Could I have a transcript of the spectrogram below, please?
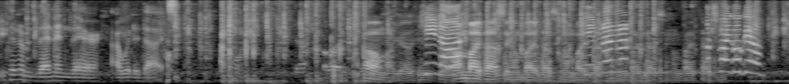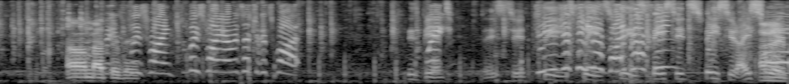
You hit him then and there, I would have died. Oh my god. Can I'm bypassing, I'm bypassing, I'm Can you- bypassing, no, I'm bypassing, I'm Let's bypassing. go get him. um, at their Please, base. please fine, please fine. I'm in such a good spot. Please be in Wait. space suit. Did Please, just say you were please, please, bypassing? space suit, space suit. I I swear, mean- if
